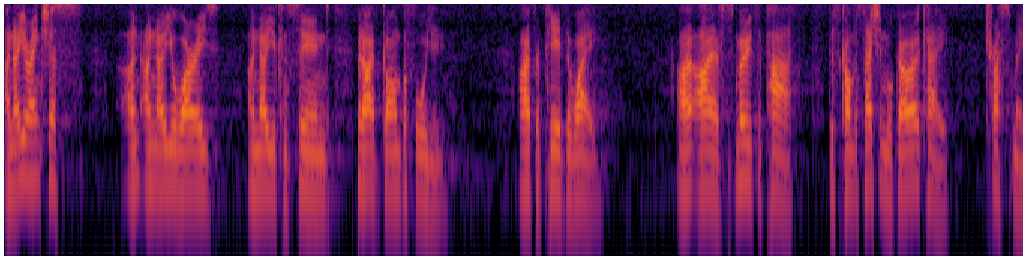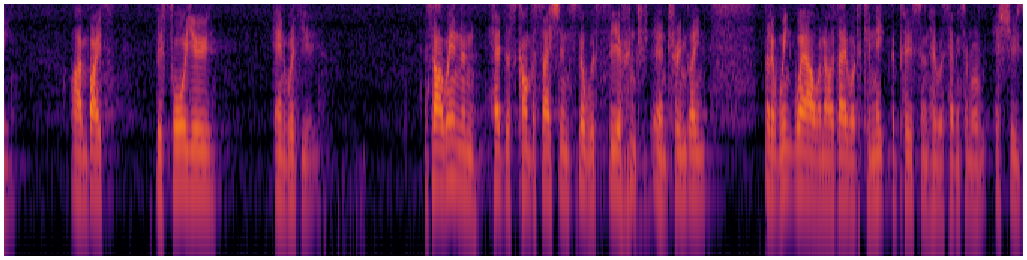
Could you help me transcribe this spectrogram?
I know you're anxious. I, I know you're worried. I know you're concerned, but I've gone before you. I've prepared the way. I, I have smoothed the path. This conversation will go okay. Trust me. I'm both before you and with you. And so I went and had this conversation, still with fear and, and trembling, but it went well when I was able to connect the person who was having some real issues,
